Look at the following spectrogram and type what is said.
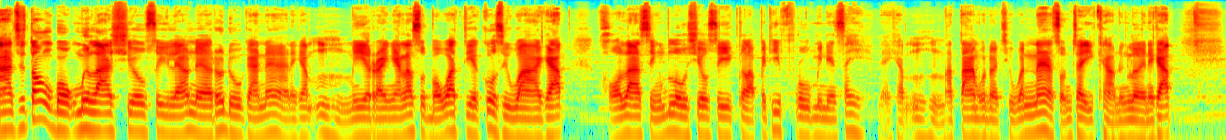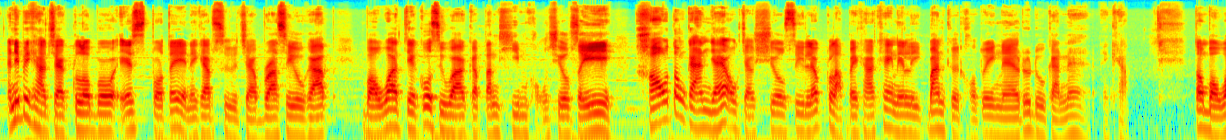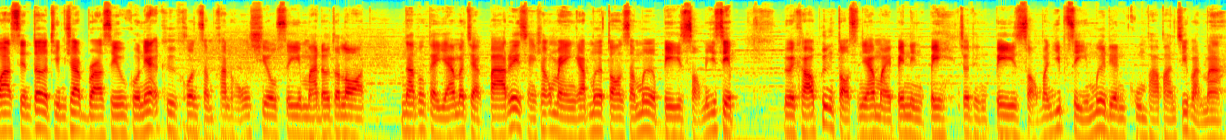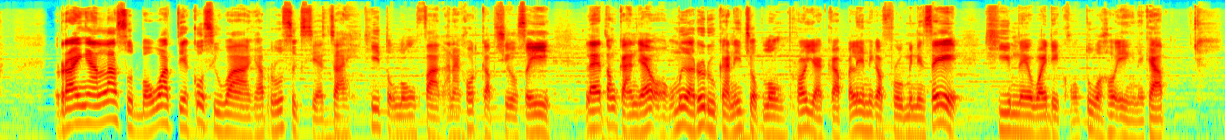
อาจจะต้องโบกมือลาเชลซีแล้วในฤดูกาลหน้านะครับมีรายงานล่าสุดบอกว่าเตียโกซิวาครับ ขอลาสิงห์บลูเชลซีกลับไปที่ฟรูมิเนเซ่นะครับมาตามกันหน่อยถือว่าน่าสนใจอีกข่าวหนึ่งเลยนะครับ อันนี้เป็นข่าวจาก Global Esporte นะครับสื่อจากบราซิลครับ บอกว่าเตียโกซิวากับตันทีมของเชลซี เขาต้องการย้ายออกจากเชลซีแล้วกลับไปค้าแข่งในลีกบ้านเกิดของตัวเองในฤดูกาลหน้านะครับต้องบอกว่าเซนเตอร์ทีมชาติบราซิลคนนี้คือคนสำคัญของเชลซีมาโดยตลอด นับตั้งแต่ย้ายมาจากปารีสแซงต์แชร์แมงครับเมื่อตอนซัมเมอร์ปี 2020 โดยเขาเพิ่งต่อสัญญาใหม่เป็น1ปี จนถึงปี 2024 เมื่อเดือนกุมภาพันธ์ที่ผ่านมา รายงานล่าสุดบอกว่าเตียโกซิวาครับรู้สึกเสียใจที่ตกลงฝากอนาคตกับเชลซีและต้องการย้ายออกเมื่อฤดูกาลนี้จบลง เพราะอยากกลับไปเล่นให้กับฟลูมิเนเซ่ทีมในวัยเด็กของตัวเขาเองนะครับ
